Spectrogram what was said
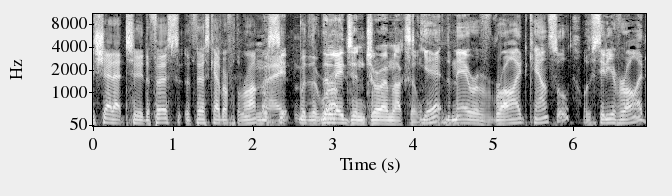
shout out to the first the first cab off the rank was sit with the, the legend Jerome Laxale. yeah, the mayor of Ryde Council or the city of Ryde,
